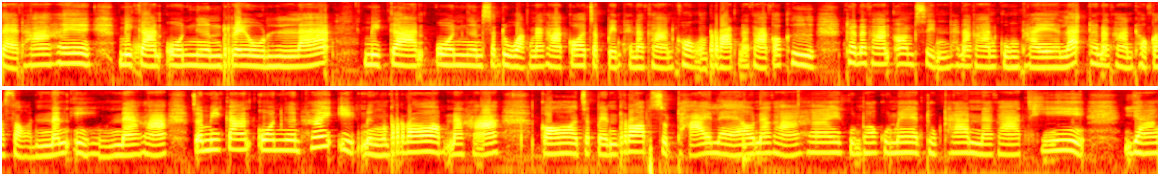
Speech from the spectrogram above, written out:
แต่ถ้าให้มีการโอนเงินเร็วและมีการโอนเงินสะดวกนะคะ ก็จะเป็นธนาคารของรัฐนะคะ ก็คือ ธนาคารออมสิน ธนาคารกรุงไทย และธนาคารทกสนั่นเองนะคะ จะมีการโอนเงินให้อีกหนึ่งรอบนะคะ ก็จะเป็นรอบสุดท้ายแล้วนะคะ ให้คุณพ่อคุณแม่ทุกท่านนะคะที่ยัง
